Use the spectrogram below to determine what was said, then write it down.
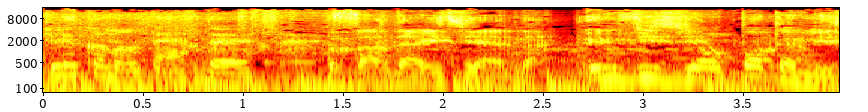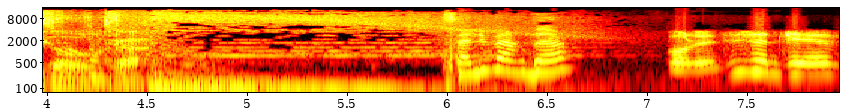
Le, commentaire de Varda Etienne, une vision pas comme les autres. Salut Varda. Bon lundi Geneviève.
